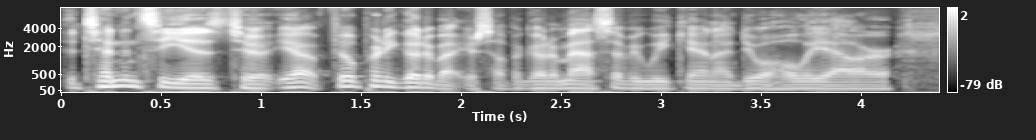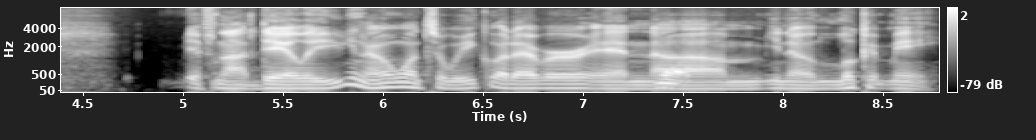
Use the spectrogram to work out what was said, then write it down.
the tendency is to yeah feel pretty good about yourself. I go to mass every weekend. I do a holy hour, if not daily, you know, once a week, whatever, and yeah. um, you know, look at me.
